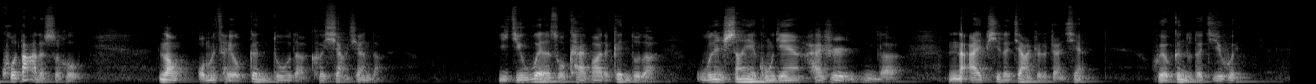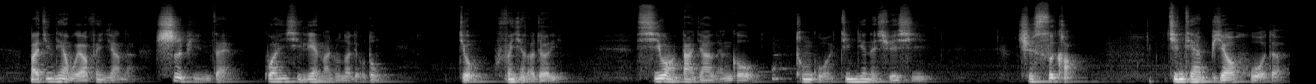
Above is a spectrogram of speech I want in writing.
扩大的时候。那我们才有更多的可想象的，以及未来所开发的更多的，无论商业空间还是你的你的 IP 的价值的展现，会有更多的机会。那今天我要分享的视频在关系链当中的流动，就分享到这里。希望大家能够通过今天的学习，去思考今天比较火的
